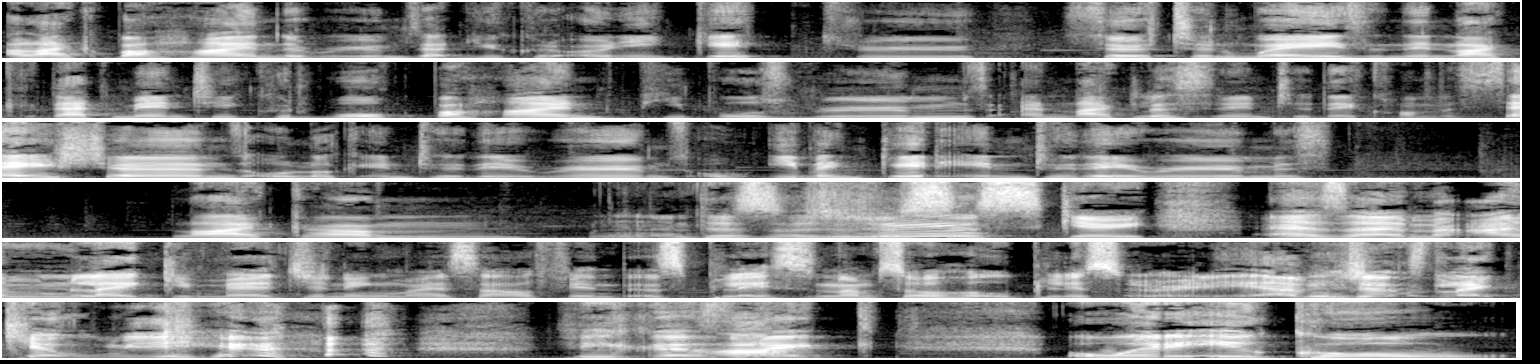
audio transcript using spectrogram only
like behind the rooms that you could only get through certain ways and then like that meant you could walk behind people's rooms and like listen into their conversations or look into their rooms or even get into their rooms like um This is just so scary. As I'm, I'm like imagining myself in this place, and I'm so hopeless already. I'm just like, kill me, because Ah. like, where do you go?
